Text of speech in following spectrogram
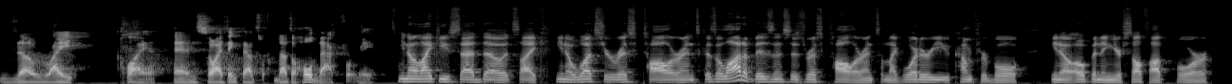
the right client, and so I think that's that's a holdback for me. You know, like you said though, it's like you know, what's your risk tolerance? Because a lot of businesses risk tolerance, and like, what are you comfortable, you know, opening yourself up for?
